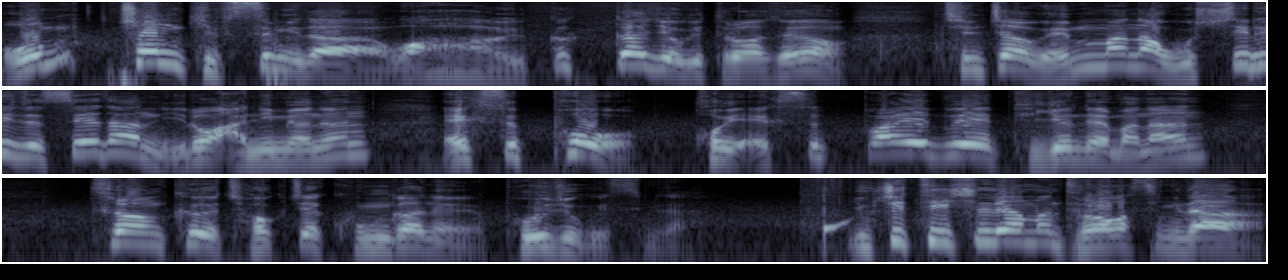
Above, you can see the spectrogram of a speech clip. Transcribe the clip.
엄청 깊습니다. 와 끝까지 여기 들어가서요. 진짜 웬만한 5 시리즈 세단 이런 아니면은 X4 거의 X5에 비견될 만한 트렁크 적재 공간을 보여주고 있습니다. 6GT 실내 한번 들어봤습니다.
